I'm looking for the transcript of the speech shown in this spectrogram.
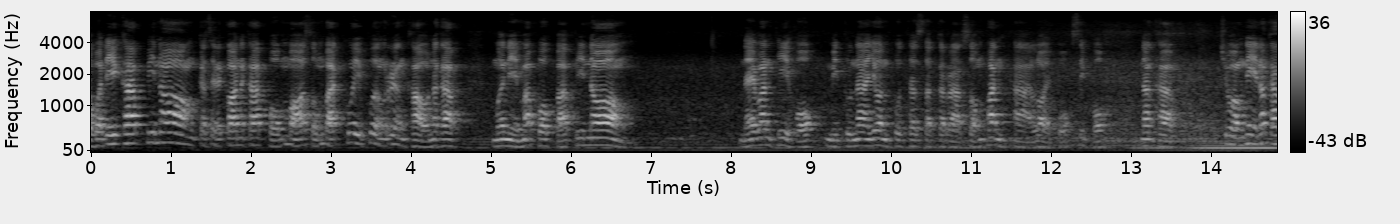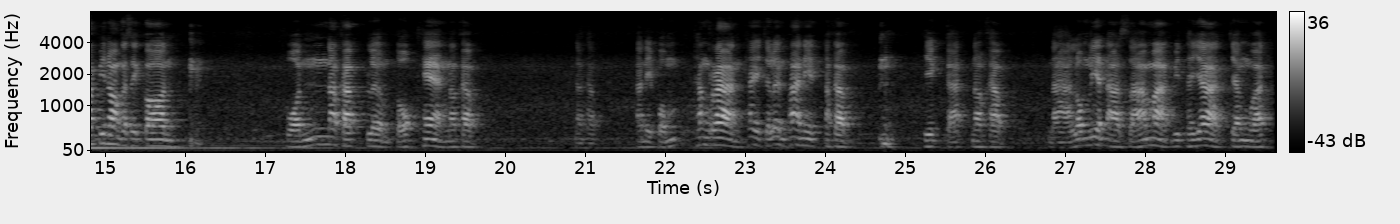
สวัสดีครับพี่น้องเกษตรกรนะครับ ผมหมอสมบัติคุยเฟื่องเรื่องเขานะครับเมื่อนี้มาพบปะพี่น้อง ในวันที่ 6 มิถุนายนพุทธศักราช 2566 นะครับ ช่วงนี้นะครับพี่น้องเกษตรกร ฝนนะครับเริ่มตกแห้งนะครับนะครับ อันนี้ผมทั้งร้านให้เจริญพาณิชย์นะครับพิกัดนะครับนาโรงเรียนอาสามารถวิทยาจังหวัด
